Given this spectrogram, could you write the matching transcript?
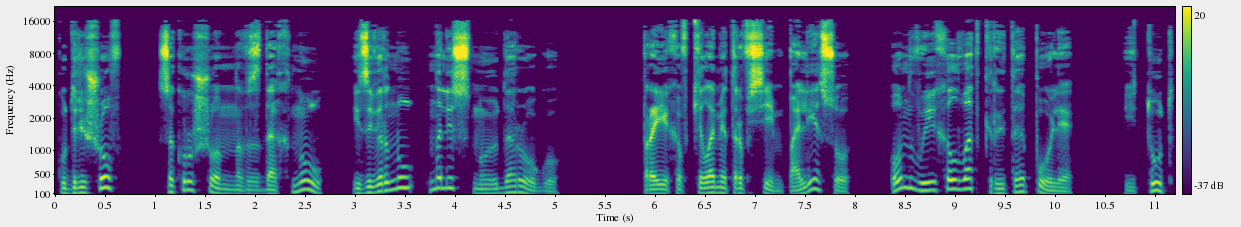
Кудряшов сокрушенно вздохнул и завернул на лесную дорогу. Проехав километров семь по лесу, он выехал в открытое поле, и тут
